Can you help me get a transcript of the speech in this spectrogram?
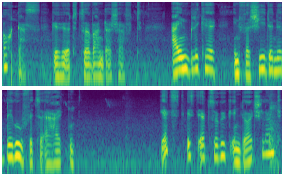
Auch das gehört zur Wanderschaft, Einblicke in verschiedene Berufe zu erhalten. Jetzt ist er zurück in Deutschland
